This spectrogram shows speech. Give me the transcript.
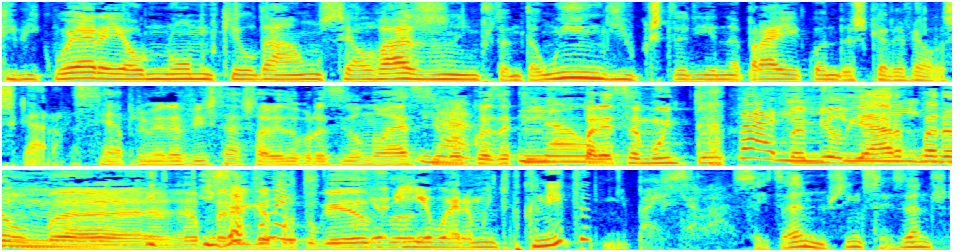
Tibiquera é o nome que ele dá a um selvagem, portanto, a um índio que estaria na praia quando as caravelas chegaram. Assim, à primeira vista, a história do Brasil não é assim não, uma coisa que não. pareça muito Repare, familiar e, para uma e, rapariga exatamente. portuguesa. E eu, eu, era muito pequenita, tinha pai, sei lá, seis anos, cinco, seis anos.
